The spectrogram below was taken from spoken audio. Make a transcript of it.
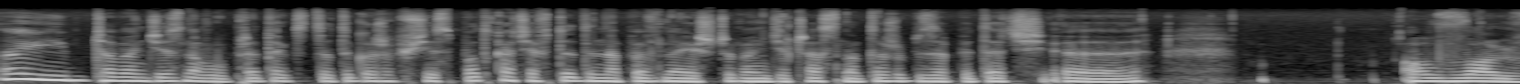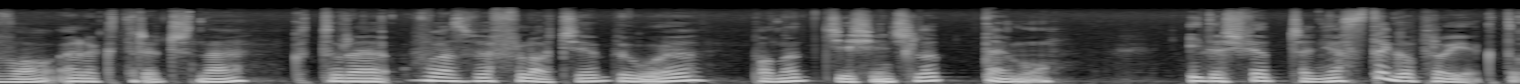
No i to będzie znowu pretekst do tego, żeby się spotkać, a wtedy na pewno jeszcze będzie czas na to, żeby zapytać e, o Volvo elektryczne, które u was we flocie były ponad 10 lat temu. I doświadczenia z tego projektu.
